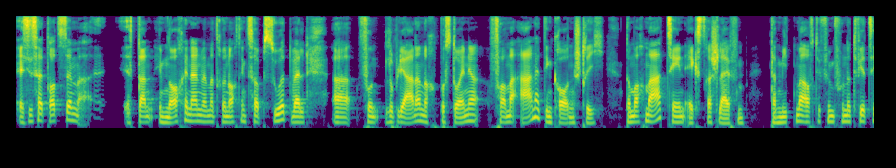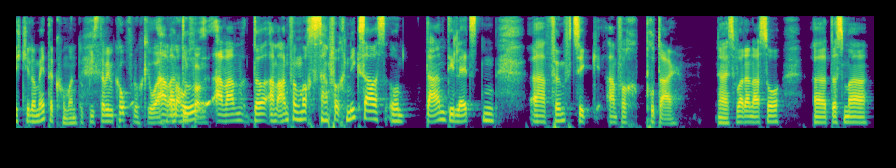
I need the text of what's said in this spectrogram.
es ist halt trotzdem äh, dann im Nachhinein, wenn man drüber nachdenkt, so absurd, weil äh, von Ljubljana nach Bostonia fahren wir auch nicht den geraden Strich. Da machen wir auch zehn extra Schleifen, damit wir auf die 540 Kilometer kommen. Du bist aber im Kopf noch klar aber am du, Anfang. aber da, am Anfang macht es einfach nichts aus und dann die letzten äh, 50 einfach brutal. Ja, es war dann auch so, äh, dass wir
